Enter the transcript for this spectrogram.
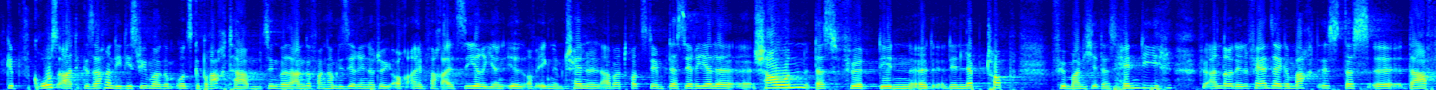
es gibt großartige Sachen, die die Streamer uns gebracht haben, beziehungsweise angefangen haben die Serien natürlich auch einfach als Serien auf irgendeinem Channel, aber trotzdem das serielle äh, Schauen, das für den, äh, den Laptop, für manche das Handy, für andere den Fernseher gemacht ist, das darf,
